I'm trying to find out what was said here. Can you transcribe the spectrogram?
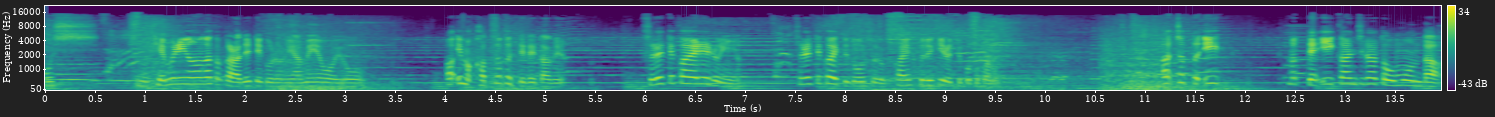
おし。煙の中から出てくるのやめようよ。あ今担ぐって出たね。連れて帰れるんや。連れて帰ってどうする？回復できるってことかな。あちょっといい。待っていい感じだと思うんだ。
